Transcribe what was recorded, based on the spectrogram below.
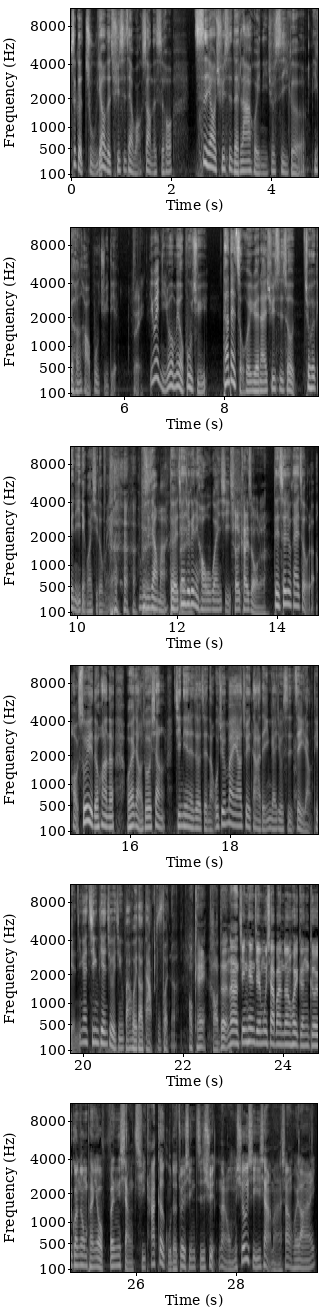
这个主要的趋势在往上的时候。次要趋势的拉回，你就是一个一个很好布局点。对，因为你如果没有布局，它在走回原来趋势的时候，就会跟你一点关系都没有，不是这样吗？对，这样就跟你毫无关系。车开走了，对，车就开走了。好，所以的话呢，我还讲说，像今天的这个震荡，我觉得卖压最大的应该就是这一两天，应该今天就已经发挥到大部分了。OK，好的，那今天节目下半段会跟各位观众朋友分享其他个股的最新资讯。那我们休息一下，马上回来。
